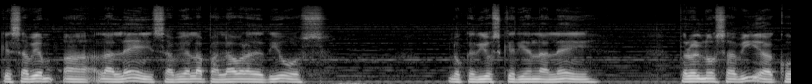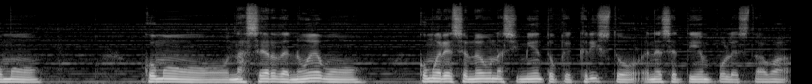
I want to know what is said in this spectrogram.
que sabía ah, la ley, sabía la palabra de Dios, lo que Dios quería en la ley, pero él no sabía cómo, cómo nacer de nuevo, cómo era ese nuevo nacimiento que Cristo en ese tiempo le estaba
